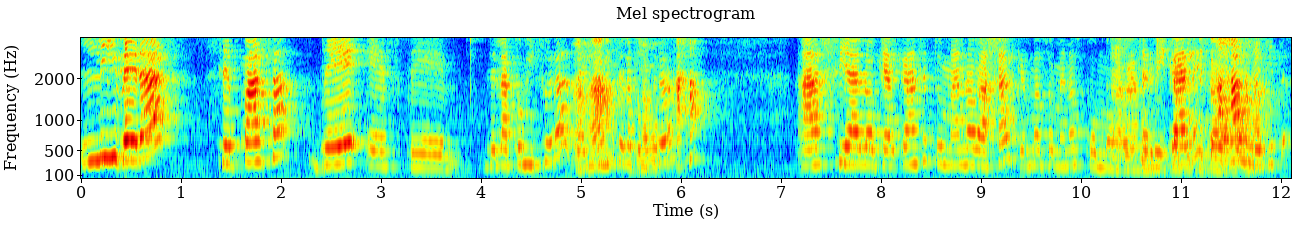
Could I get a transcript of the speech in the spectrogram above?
liberar, se pasa de este de la comisura, del Ajá, inicio de la comisura, ajá, hacia lo que alcance tu mano a bajar, que es más o menos como A la nuquita, cervicales, poquito ajá,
